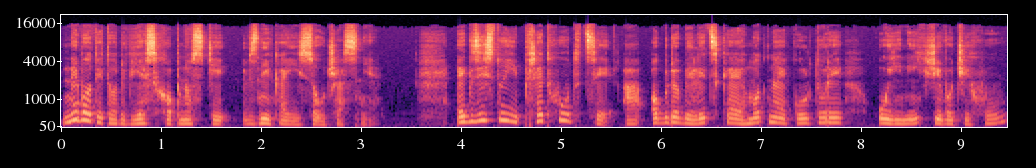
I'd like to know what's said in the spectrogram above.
nebo tyto dvě schopnosti vznikají současně. Existují předchůdci a obdoby lidské hmotné kultury u jiných živočichů?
